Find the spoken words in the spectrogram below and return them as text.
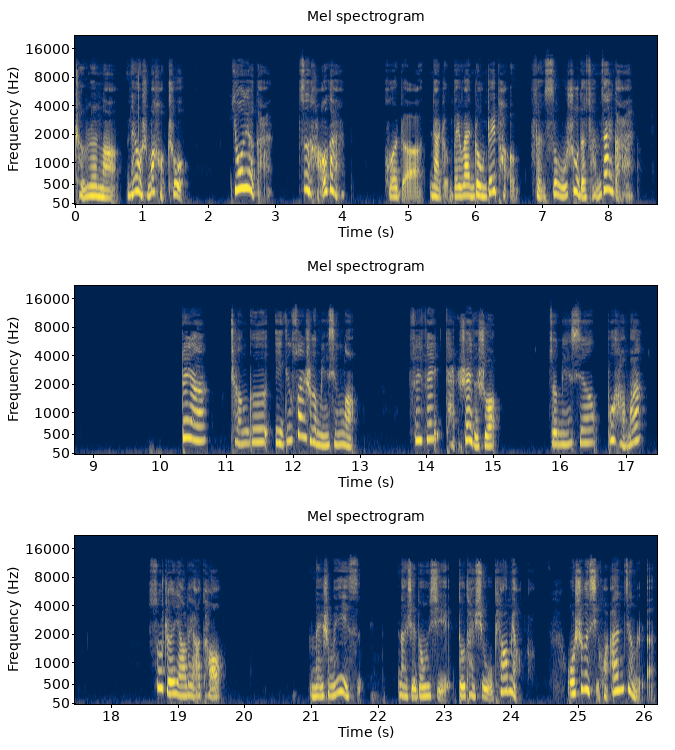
承认了能有什么好处？优越感、自豪感，或者那种被万众追捧、粉丝无数的存在感？对呀，长歌已经算是个明星了。菲菲坦率的说：“做明星不好吗？”苏哲摇了摇头，没什么意思，那些东西都太虚无缥缈了。我是个喜欢安静的人，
